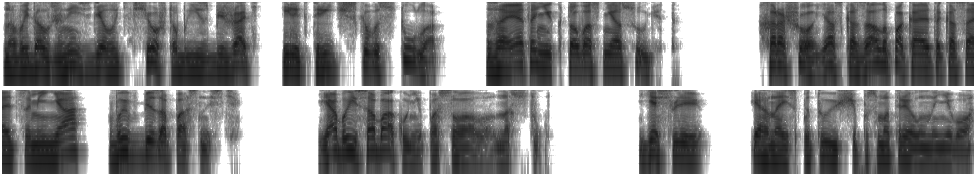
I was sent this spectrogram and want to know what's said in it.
Но вы должны сделать все, чтобы избежать электрического стула. За это никто вас не осудит. Хорошо, я сказала, пока это касается меня, вы в безопасности. Я бы и собаку не послала на стул. Если и она испытующе посмотрела на него.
